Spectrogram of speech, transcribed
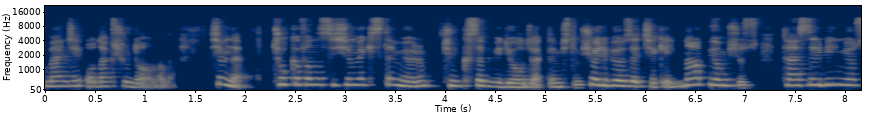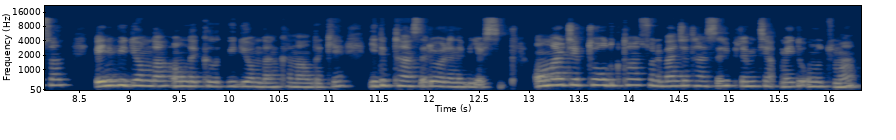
bence odak şurada olmalı. Şimdi çok kafanızı şişirmek istemiyorum. Çünkü kısa bir video olacak demiştim. Şöyle bir özet çekelim. Ne yapıyormuşuz? Tensleri bilmiyorsan benim videomdan 10 dakikalık videomdan kanaldaki gidip tensleri öğrenebilirsin. Onlar cepte olduktan sonra bence tensleri piramit yapmayı da unutma.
